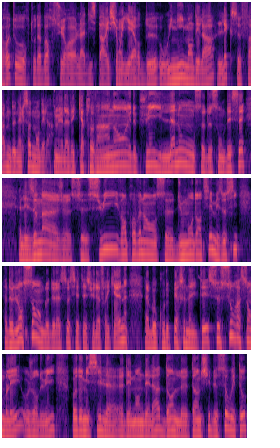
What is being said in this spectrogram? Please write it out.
Retour tout d'abord sur euh, la disparition hier de Winnie Mandela, l'ex-femme de Nelson Mandela. Elle avait 81 ans et depuis l'annonce de son décès, les hommages se suivent en provenance du monde entier mais aussi de l'ensemble de la société sud-africaine. Beaucoup de personnalités se sont rassemblées aujourd'hui au domicile des Mandela dans le township de Soweto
